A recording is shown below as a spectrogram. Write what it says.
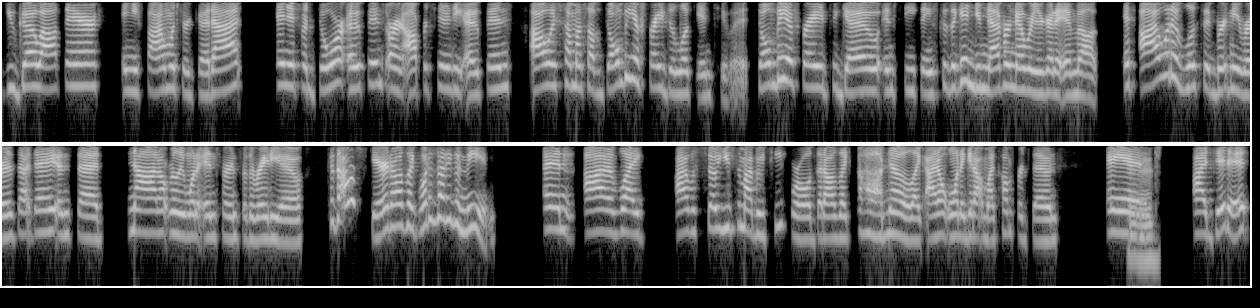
you go out there and you find what you're good at. And if a door opens or an opportunity opens, I always tell myself, don't be afraid to look into it. Don't be afraid to go and see things. Cause again, you never know where you're going to end up. If I would have looked at Brittany Rose that day and said, nah, I don't really want to intern for the radio, because I was scared. I was like, what does that even mean? And I like I was so used to my boutique world that I was like, "Oh, no, like, I don't wanna get out of my comfort zone." And mm-hmm. I did it.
